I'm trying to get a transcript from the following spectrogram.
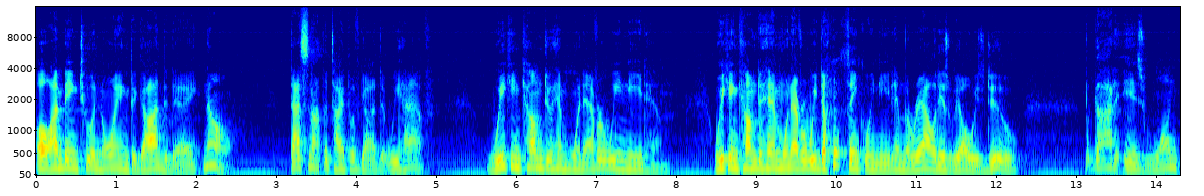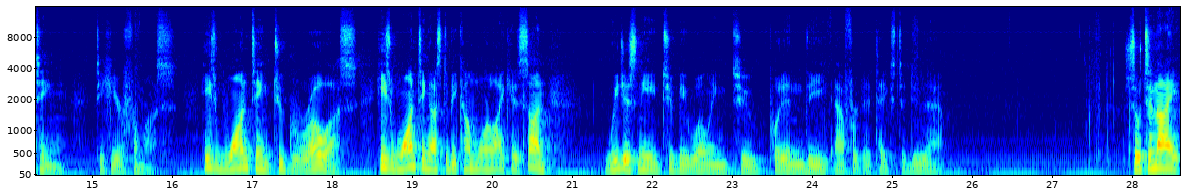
oh, I'm being too annoying to God today. No, that's not the type of God that we have. We can come to Him whenever we need Him. We can come to Him whenever we don't think we need Him. The reality is we always do. But God is wanting to hear from us, He's wanting to grow us, He's wanting us to become more like His Son. We just need to be willing to put in the effort it takes to do that. So tonight,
